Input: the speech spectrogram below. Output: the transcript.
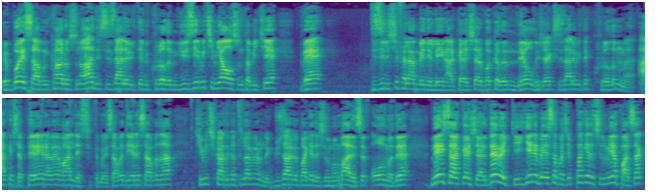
Ve bu hesabın kadrosunu hadi sizlerle birlikte bir kuralım. 120 kimya olsun tabii ki. Ve dizilişi falan belirleyin arkadaşlar. Bakalım ne olacak. Sizlerle birlikte kuralım mı? Arkadaşlar Pereira ve Valdes çıktı bu hesaba. Diğer hesabı da kimi çıkardık hatırlamıyorum da güzel bir paket açılımı maalesef olmadı. Neyse arkadaşlar demek ki yeni bir hesap açıp paket açılımı yaparsak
